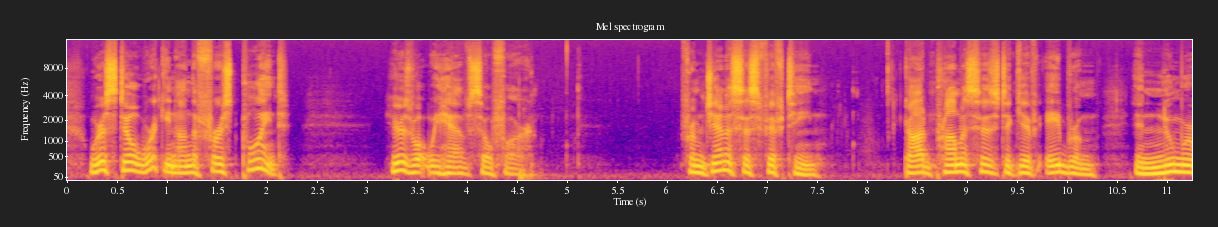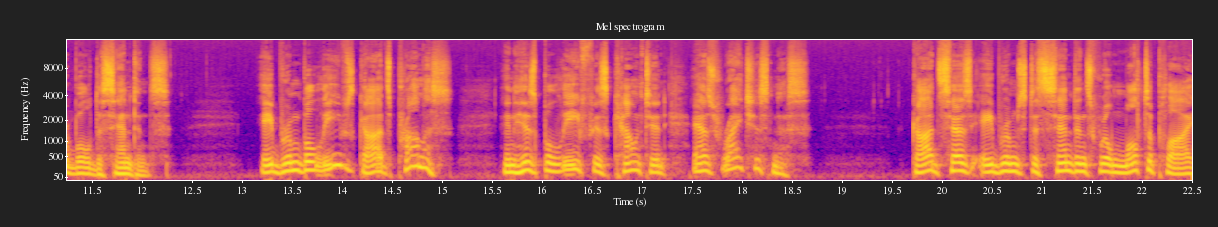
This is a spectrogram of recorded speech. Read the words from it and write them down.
we're still working on the first point. Here's what we have so far. From Genesis 15, God promises to give Abram innumerable descendants. Abram believes God's promise, and his belief is counted as righteousness. God says Abram's descendants will multiply,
